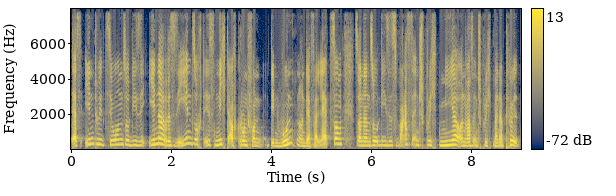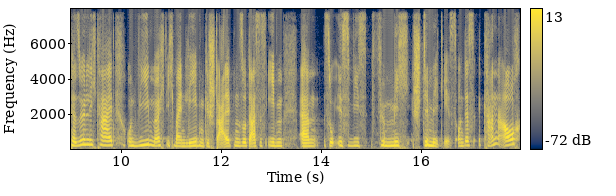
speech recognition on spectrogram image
dass Intuition so diese innere Sehnsucht ist, nicht aufgrund von den Wunden und der Verletzung, sondern so dieses, was entspricht mir und was entspricht meiner Persönlichkeit und wie möchte ich mein mein Leben gestalten, sodass es eben ähm, so ist, wie es für mich stimmig ist. Und das kann auch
